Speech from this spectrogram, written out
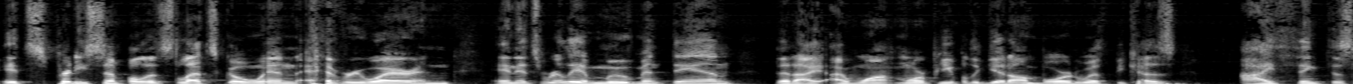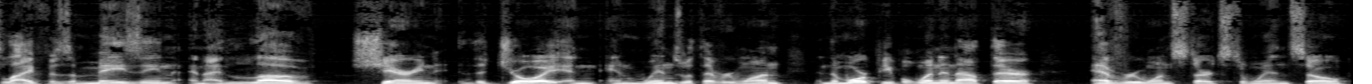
it's pretty simple. It's let's go win everywhere. And and it's really a movement dan that i i want more people to get on board with because i think this life is amazing and i love sharing the joy and and wins with everyone. And the more people winning out there everyone starts to win. So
